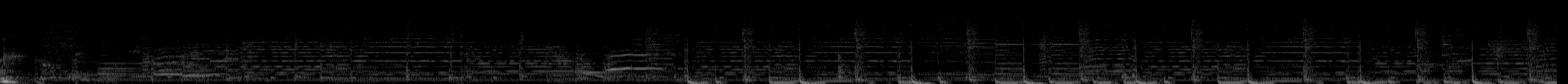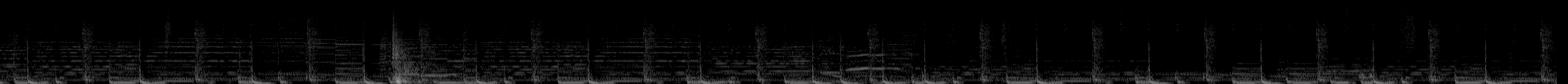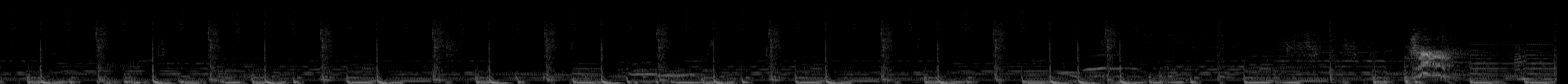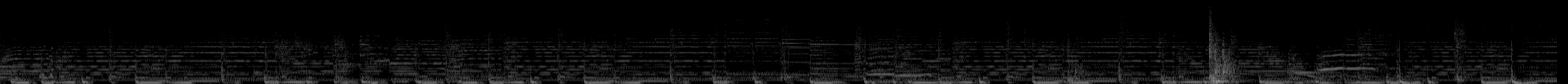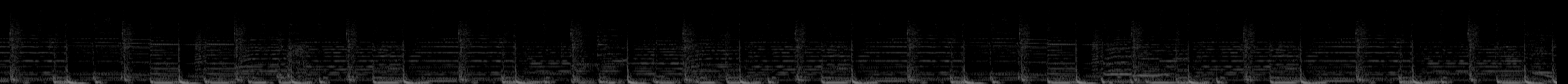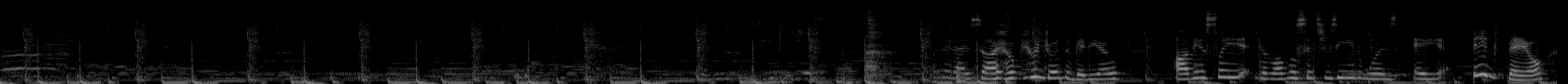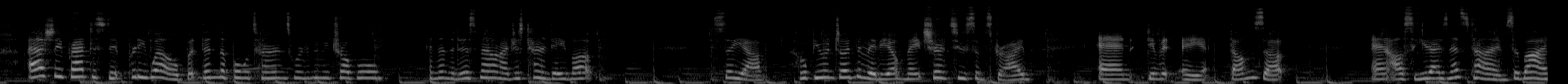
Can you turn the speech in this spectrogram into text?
Guys, so I hope you enjoyed the video. Obviously, the level 16 was a big fail. I actually practiced it pretty well, but then the full turns were giving me trouble, and then the dismount, I just kind of gave up. So yeah, hope you enjoyed the video. Make sure to subscribe and give it a thumbs up, and I'll see you guys next time. So bye.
